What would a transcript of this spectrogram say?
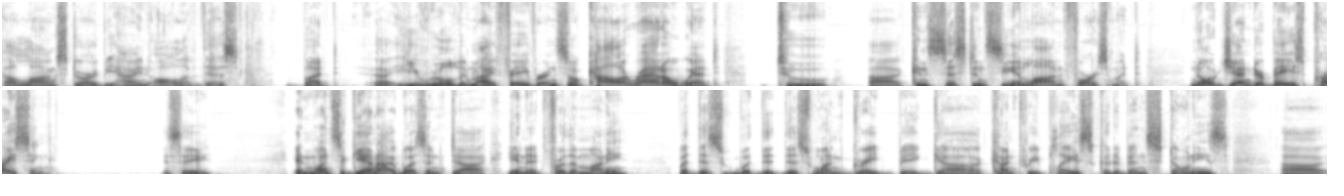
a long story behind all of this, but uh, he ruled in my favor. And so Colorado went to uh, consistency in law enforcement, no gender based pricing, you see? And once again, I wasn't uh, in it for the money. But this this one great big uh, country place could have been Stoney's. Uh,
